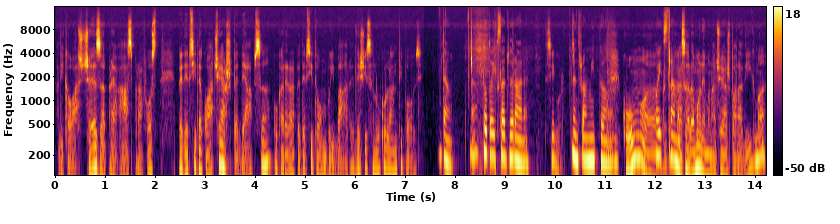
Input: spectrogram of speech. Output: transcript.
Adică o asceză prea aspră a fost pedepsită cu aceeași pedeapsă cu care era pedepsită o îmbuibare, deși sunt lucruri la antipozi. Da, da, tot o exagerare. Sigur. Într-o anumită... Cum, o extremă. ca să rămânem în aceeași paradigmă,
